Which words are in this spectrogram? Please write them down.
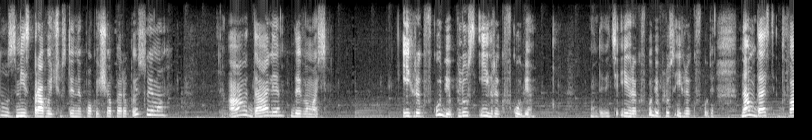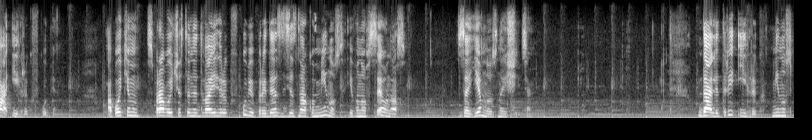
Ну, Зміст правої частини поки що переписуємо. А далі дивимось. Y в кубі плюс y в кубі. Дивіться, y в кубі плюс y в кубі. Нам дасть 2y в кубі. А потім з правої частини 2y в кубі прийде зі знаком мінус, і воно все у нас взаємно знищиться. Далі 3y мінус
